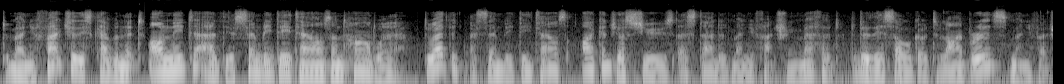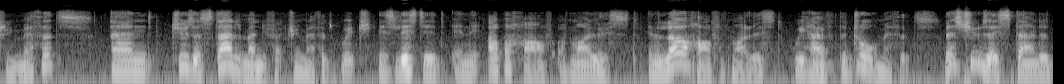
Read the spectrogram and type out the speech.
to manufacture this cabinet I'll need to add the assembly details and hardware. To add the assembly details, I can just use a standard manufacturing method. To do this, I will go to Libraries, Manufacturing Methods, and choose a standard manufacturing method which is listed in the upper half of my list. In the lower half of my list we have the draw methods. Let's choose a standard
